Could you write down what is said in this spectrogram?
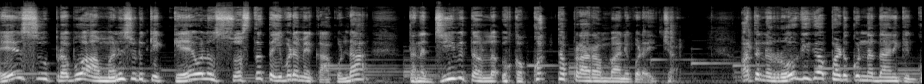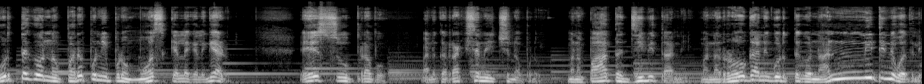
యేసు ప్రభు ఆ మనుషుడికి కేవలం స్వస్థత ఇవ్వడమే కాకుండా తన జీవితంలో ఒక కొత్త ప్రారంభాన్ని కూడా ఇచ్చారు అతను రోగిగా పడుకున్న దానికి గుర్తుగా ఉన్న పరుపుని ఇప్పుడు మోసుకెళ్ళగలిగాడు. యేసు ప్రభు మనకు రక్షణ ఇచ్చినప్పుడు మన పాత జీవితాన్ని మన రోగాన్ని గుర్తుగా ఉన్న అన్నిటిని వదిలి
